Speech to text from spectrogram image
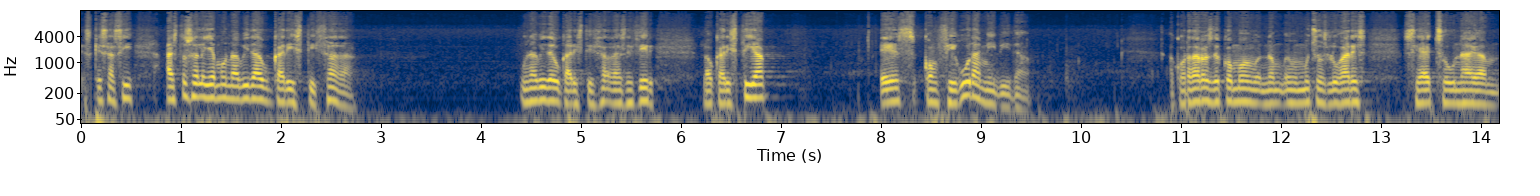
Es que es así. A esto se le llama una vida eucaristizada. Una vida eucaristizada, es decir, la Eucaristía es configura mi vida. Acordaros de cómo en muchos lugares se ha hecho una,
